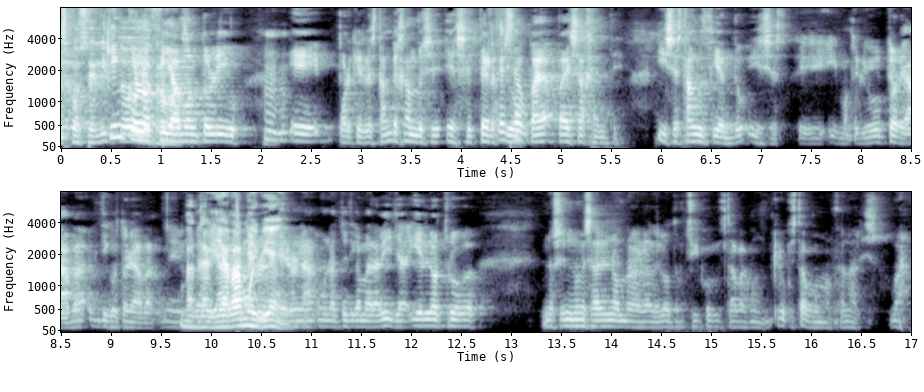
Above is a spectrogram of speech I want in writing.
¿quién- Joselito ¿Quién y otro conocía a. Montoliu? Ujú. Eh, porque le están dejando ese, ese tercio Ese- para esa gente. Y se están luciendo. Y, se, y, y Montoliu toreaba, digo toreaba. eh, muy era- bien. Era una, una auténtica maravilla. Y el otro, no sé, no me sale el nombre ahora del otro chico que estaba con, creo que estaba con Manzanares. Bueno.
